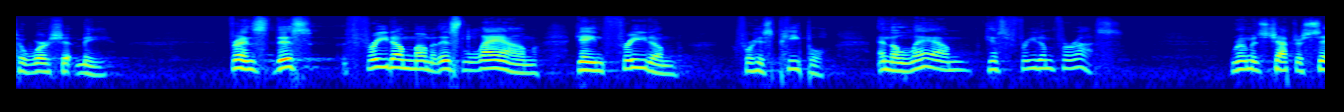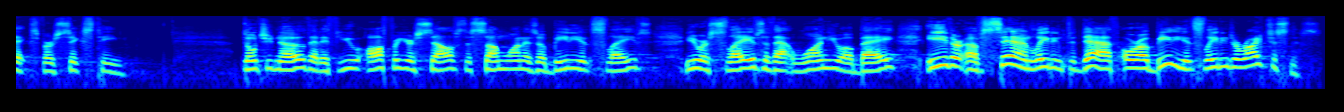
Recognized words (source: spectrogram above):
to worship me. Friends, this freedom moment, this lamb gained freedom for his people, and the lamb gives freedom for us. Romans chapter 6, verse 16. Don't you know that if you offer yourselves to someone as obedient slaves, you are slaves of that one you obey, either of sin leading to death or obedience leading to righteousness?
